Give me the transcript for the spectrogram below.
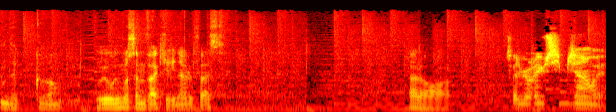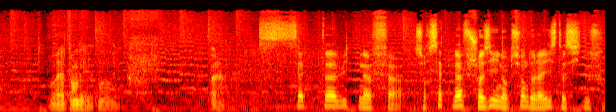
D'accord. Oui, oui, moi ça me va qu'Irina le fasse. Alors, Ça lui réussit bien, ouais. Ouais, attendez, attendez. 7, 8, 9. Sur 7, 9, choisis une option de la liste ci-dessous.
